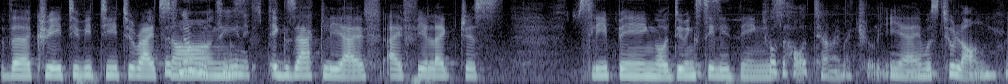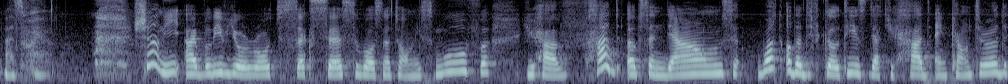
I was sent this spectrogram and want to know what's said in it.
the creativity to write There's no songs. routine, ex- exactly. I, f- I feel like just sleeping or doing silly things. It was a hard time, actually. yeah, it was too long as well. Shanny, I believe your road to success was not only smooth, you have had ups and downs. What other difficulties that you had encountered,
